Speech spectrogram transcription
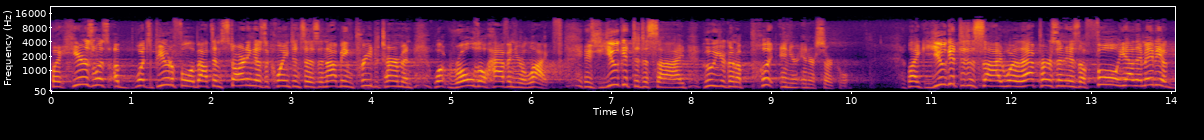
But here's what's, uh, what's beautiful about them starting as acquaintances and not being predetermined what role they'll have in your life is you get to decide who you're going to put in your inner circle. Like you get to decide whether that person is a fool. Yeah, they may be a,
